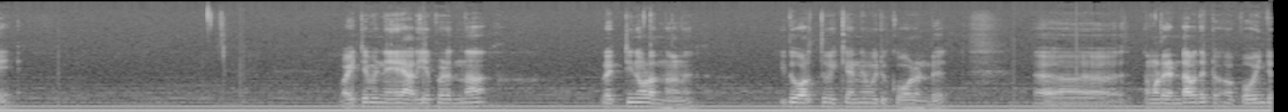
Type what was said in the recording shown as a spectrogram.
A. വൈറ്റമിൻ എ അറിയപ്പെടുന്ന റെറ്റിനോൾ എന്നാണ് ഇത് ഓർത്ത് വയ്ക്കാനും ഒരു കോഡുണ്ട് നമ്മുടെ രണ്ടാമത്തെ പോയിന്റ്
